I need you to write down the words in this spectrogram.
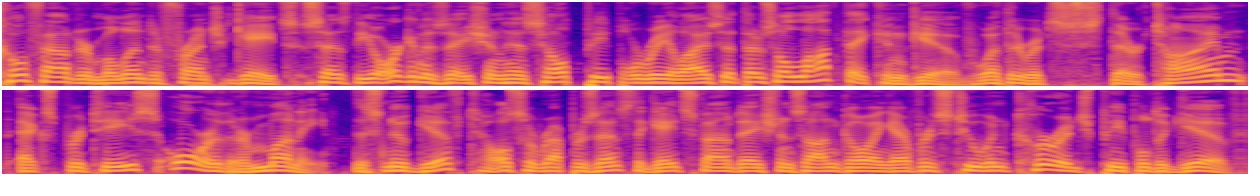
Co founder Melinda French Gates says the organization has helped people realize that there's a lot they can give, whether it's their time, expertise, or their money. This new gift also represents the Gates Foundation's ongoing efforts to encourage people to give.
